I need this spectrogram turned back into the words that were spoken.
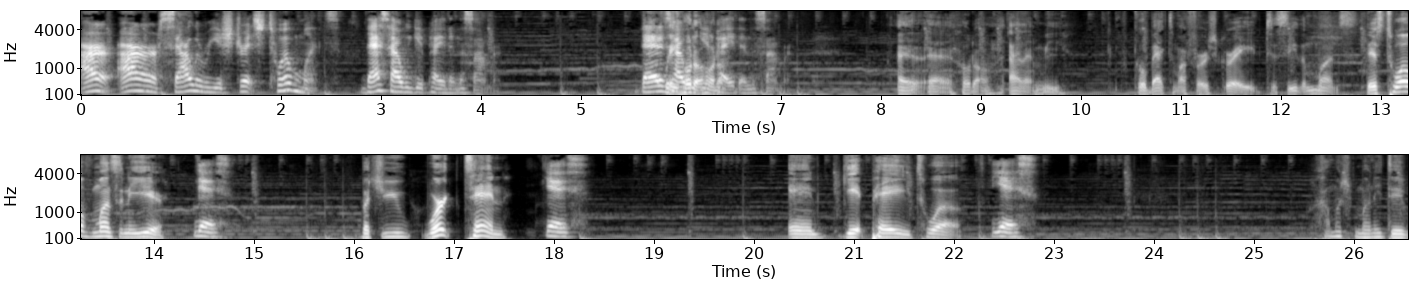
Our our salary is stretched twelve months. That's how we get paid in the summer. That is Wait, how we on, get paid on. in the summer. Uh, uh, hold on. I let me go back to my first grade to see the months. There's 12 months in a year. Yes. But you work 10 Yes. And get paid 12. Yes. How much money did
